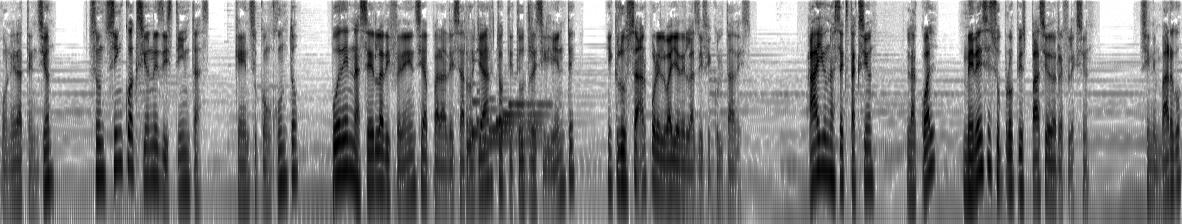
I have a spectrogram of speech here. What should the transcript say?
poner atención, son cinco acciones distintas que en su conjunto pueden hacer la diferencia para desarrollar tu actitud resiliente y cruzar por el valle de las dificultades. Hay una sexta acción, la cual merece su propio espacio de reflexión. Sin embargo,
